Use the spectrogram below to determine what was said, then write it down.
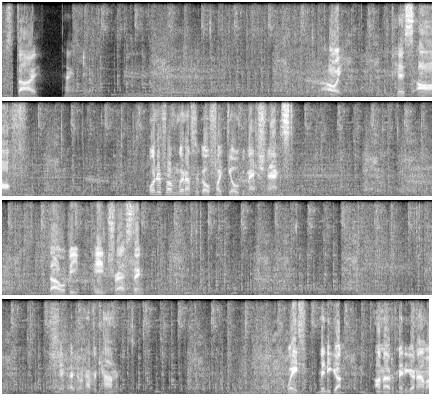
Just die. Thank you. Oh, piss off. Wonder if I'm gonna have to go fight Gilgamesh next. That would be interesting. Shit, I don't have a cannon. Wait, minigun. I'm out of minigun ammo.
